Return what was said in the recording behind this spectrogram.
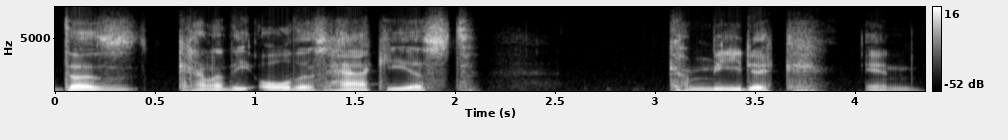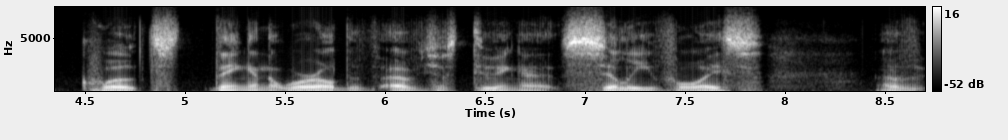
does kind of the oldest, hackiest, comedic in quotes thing in the world of, of just doing a silly voice of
